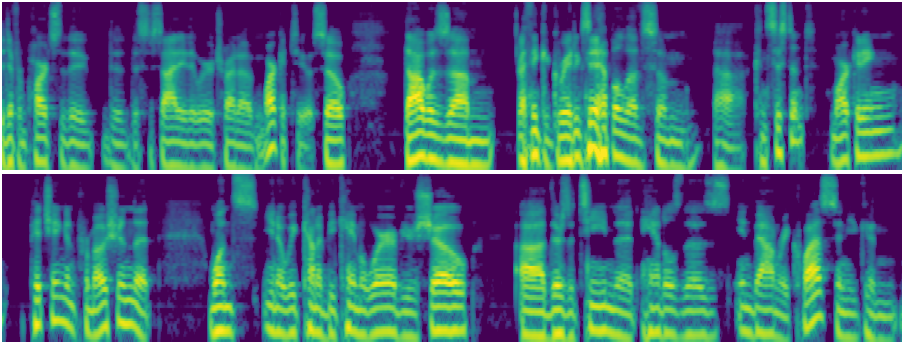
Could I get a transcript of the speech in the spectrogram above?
the different parts of the, the the society that we were trying to market to. So that was, um, I think, a great example of some uh, consistent marketing, pitching, and promotion. That once you know we kind of became aware of your show, uh, there's a team that handles those inbound requests, and you can,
